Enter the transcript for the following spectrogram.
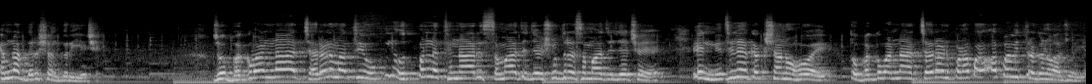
એમના દર્શન કરીએ છીએ. જો ભગવાનના ચરણમાંથી ઉત્પન્ન થનાર સમાજ જે શુદ્ર સમાજ જે છે, એ નીચલી કક્ષાનો હોય, તો ભગવાનના ચરણ પણ અપવિત્ર ગણવા જોઈએ.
